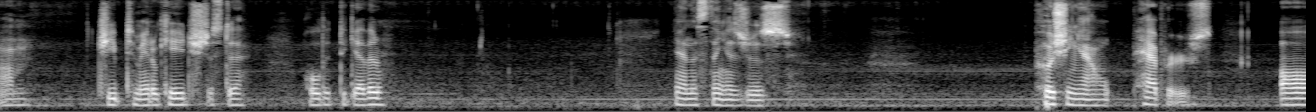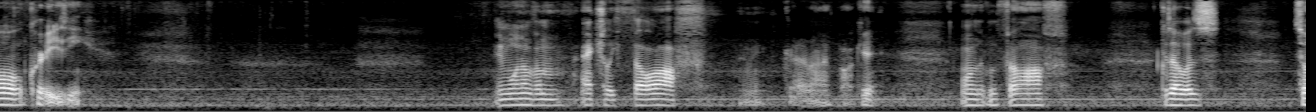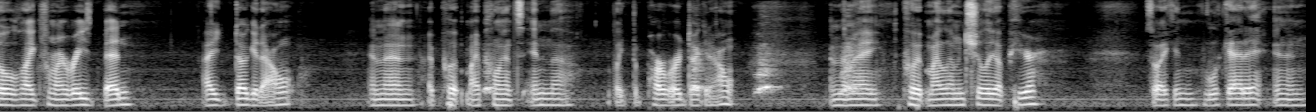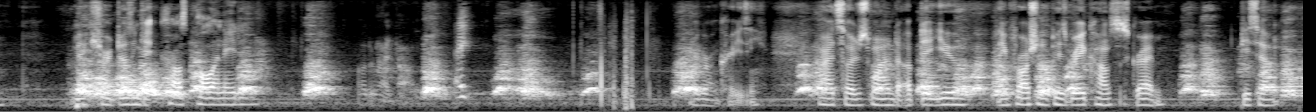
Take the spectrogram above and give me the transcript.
um, cheap tomato cage just to hold it together. and this thing is just pushing out peppers all crazy. And one of them actually fell off. Let me grab it of my pocket. One of them fell off because I was so like for my raised bed, I dug it out and then I put my plants in the like the part where I dug it out and then I put my lemon chili up here so I can look at it and make sure it doesn't get cross-pollinated. my dog. Hey! They're going crazy. Alright, so I just wanted to update you. Thank you for watching. Please rate, comment, subscribe. Peace out.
